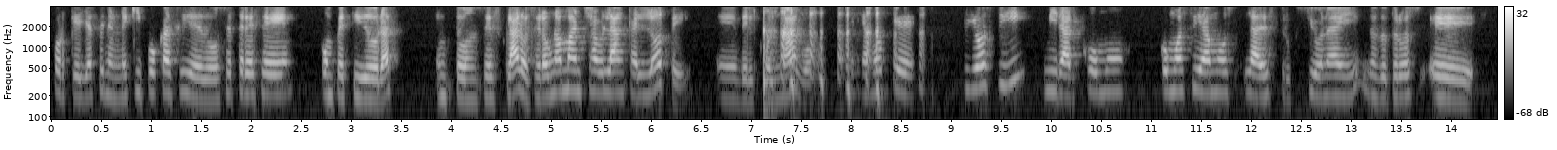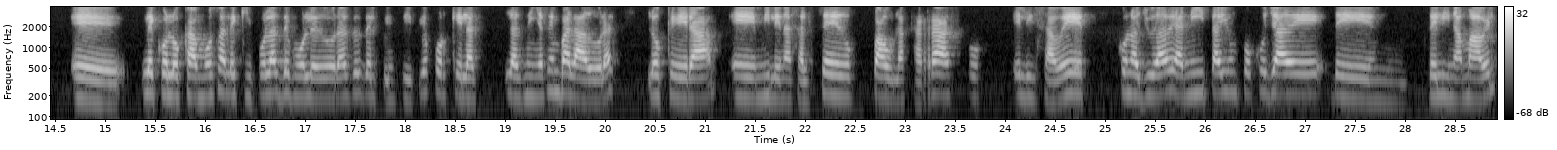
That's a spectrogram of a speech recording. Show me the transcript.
porque ellas tenían un equipo casi de 12, 13 competidoras, entonces, claro, era una mancha blanca el lote del Colnago. Teníamos que, sí o sí, mirar cómo, cómo hacíamos la destrucción ahí. Nosotros eh, le colocamos al equipo las demoledoras desde el principio porque las, las niñas embaladoras, lo que era eh, Milena Salcedo, Paula Carrasco, Elizabeth, con ayuda de Anita y un poco ya de, de, Lina Mabel,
